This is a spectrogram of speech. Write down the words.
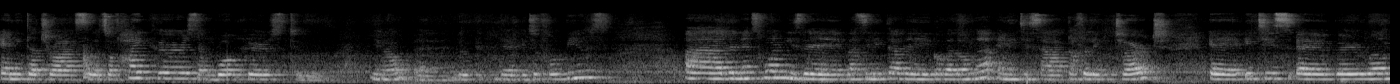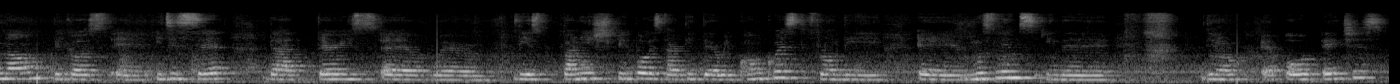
and it attracts lots of hikers and walkers to, you know, uh, look their beautiful views. Uh, the next one is the Basilica de Covadonga, and it is a Catholic church. Uh, it is uh, very well known because uh, it is said that there is uh, where the Spanish people started their reconquest from the Muslims in the, you know, old ages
